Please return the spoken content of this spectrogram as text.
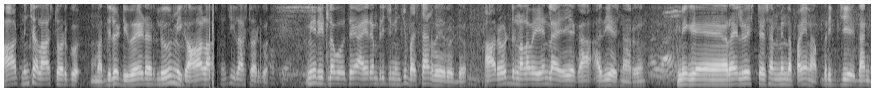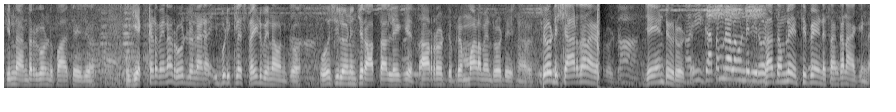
ఆట్ నుంచి ఆ లాస్ట్ వరకు మధ్యలో డివైడర్లు మీకు ఆ లాస్ట్ నుంచి ఈ లాస్ట్ వరకు. మీరు ఇట్లా పోతే ఐరన్ బ్రిడ్జ్ నుంచి బస్ స్టాండ్ పోయే రోడ్డు. ఆ రోడ్డు నలభై ఏళ్ళు అయ్యాక అది వేసినారు. మీకు రైల్వే స్టేషన్ మీద పైన బ్రిడ్జి దాని కింద అండర్ గ్రౌండ్ పాసేజ్ ఎక్కడ పోయినా రోడ్లు ఉన్నాయి ఇప్పుడు ఇట్లా స్ట్రైట్ పోయినావు అనుకో ఓసీలో నుంచి రాప్తాల్లోకి తార్ రోడ్డు బ్రహ్మాండమైన రోడ్డు వేసినారు. ఈ road Sharada Nagar road JNT road. ఈ గతంలో ఎలా ఉండేది ఈ రోడ్డు? గతంలో ఎత్తిపోయింది సంక నాకిండ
